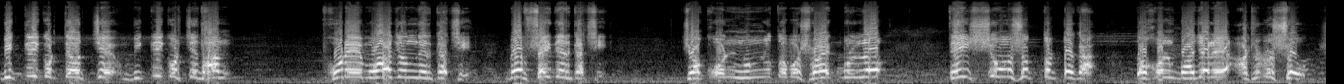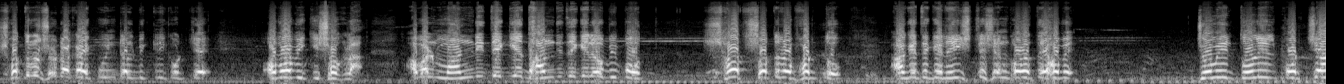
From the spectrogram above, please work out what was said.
বিক্রি করতে হচ্ছে, বিক্রি করছে ধান ফোরে মহাজনদের কাছে, ব্যবসায়ীদের কাছে। যখন ন্যূনতম সহায়ক মূল্য তেইশশো উনসত্তর টাকা, তখন বাজারে আঠেরোশো, সতেরোশো টাকায় কুইন্টাল বিক্রি করছে অভাবী কৃষকরা। আবার মান্ডিতে গিয়ে ধান দিতে গেলেও বিপদ। সাত সতেরো ফর্দ আগে থেকে রেজিস্ট্রেশন করাতে হবে। জমির দলিল, পর্চা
